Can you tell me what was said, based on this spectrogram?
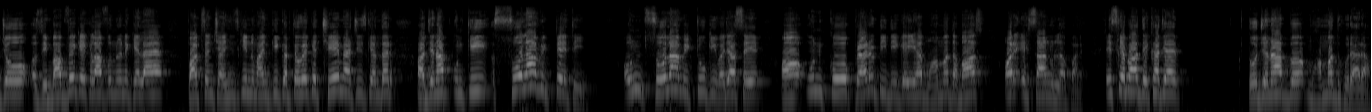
जो जिम्बाब्वे के खिलाफ उन्होंने खेला है पाकिस्तान चाइनीज़ की नुमाइंदगी करते हुए कि छह मैचेस के अंदर जनाब, उनकी 16 विकटें थी। उन 16 विकटों की वजह से उनको प्रायोरिटी दी गई है मोहम्मद अब्बास और एहसानुल्ला पर। इसके बाद देखा जाए तो जनाब, मोहम्मद हुरैरा।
